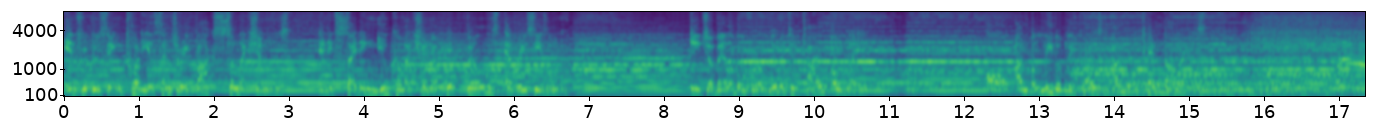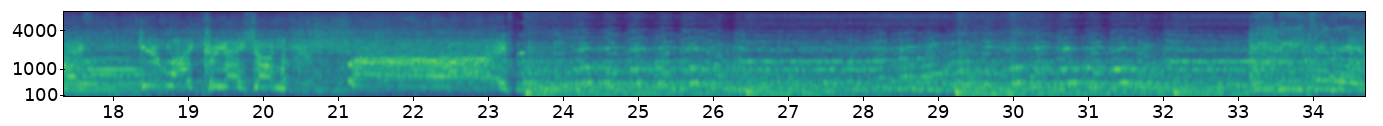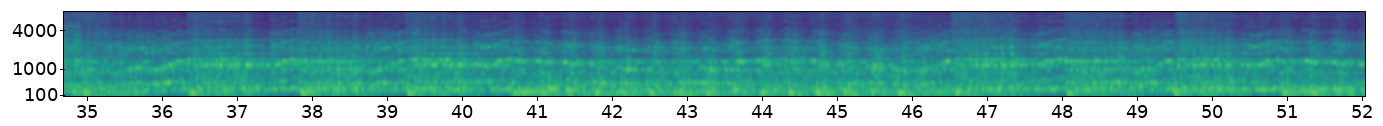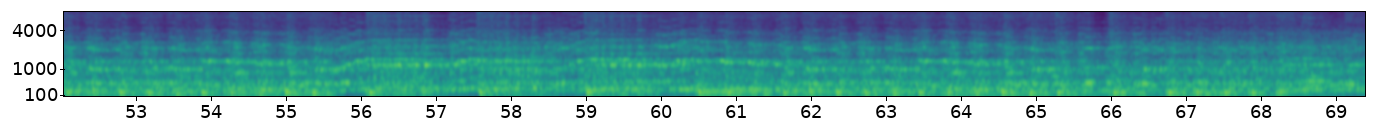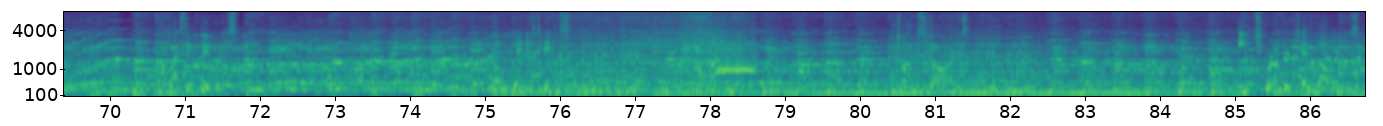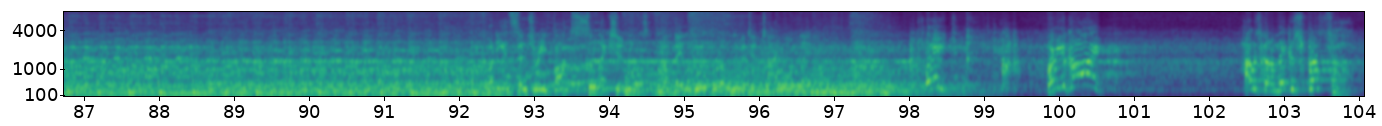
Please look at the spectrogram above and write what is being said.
Introducing 20th Century Fox Selections, an exciting new collection of hit films every season. Each available for a limited time only. All unbelievably priced under $10. Life! Give my creation! Life! Classic favorites. The latest hits. Top stars. Each for under $10. 20th Century Fox Selections. Available for a limited time only. Wait! Was going to make espresso.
